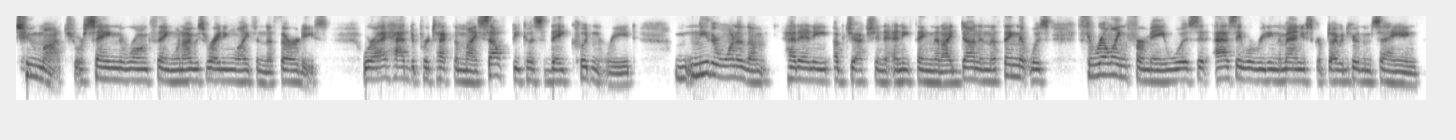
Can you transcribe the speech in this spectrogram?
too much or saying the wrong thing when I was writing Life in the 30s, where I had to protect them myself because they couldn't read. Neither one of them had any objection to anything that I'd done. And the thing that was thrilling for me was that as they were reading the manuscript, I would hear them saying,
